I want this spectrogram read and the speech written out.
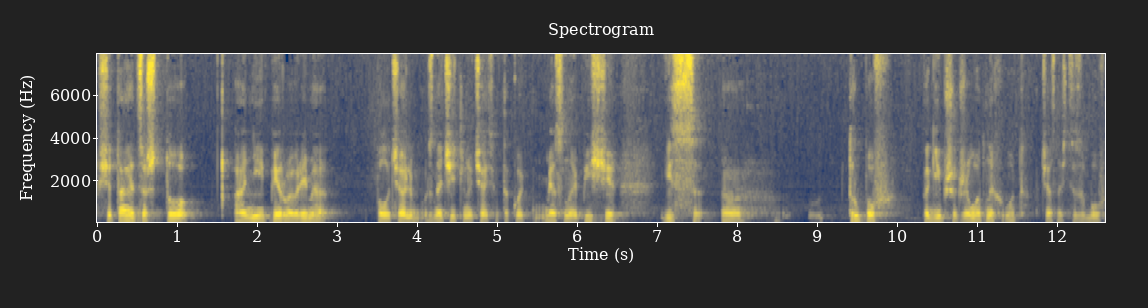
э, считается, что они первое время получали значительную часть вот такой мясной пищи из э, трупов погибших животных, вот, в частности зубов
